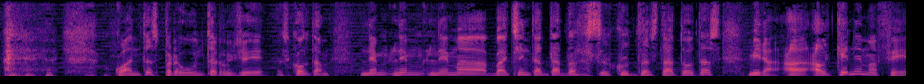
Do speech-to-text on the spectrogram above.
Quantes preguntes, Roger? Escolta'm, anem, anem, anem a... vaig intentar contestar totes. Mira, el que anem a fer,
